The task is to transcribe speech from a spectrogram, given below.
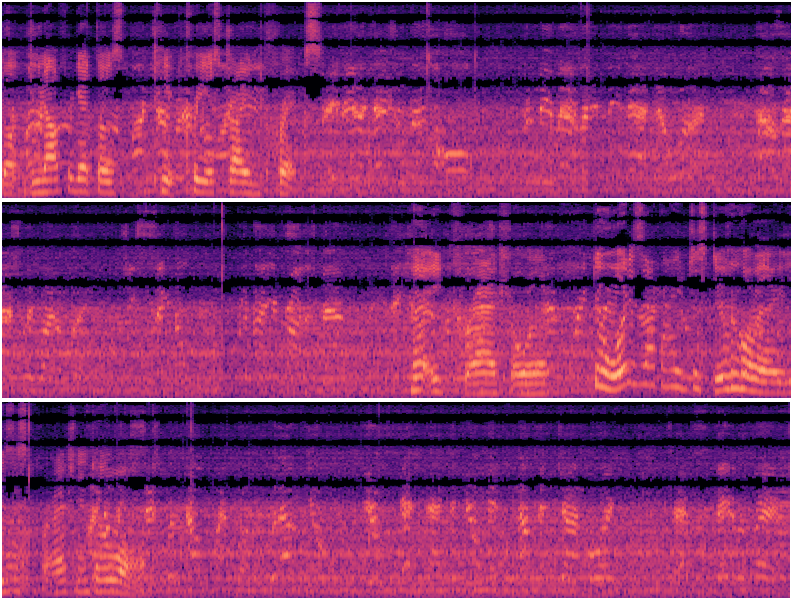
Don't do not forget those Prius driving pricks. Maybe an occasional bit of a hole. Wouldn't be mad if I didn't need that now, would I? How's Ashley, by the way? She's single? What about your brothers, man? he crashed over there. Dude, what is that guy just doing over there? He's just crashing into the wall. exist without my brother, without you. You don't get that, then you don't get nothing, John boy. That's the state of affairs.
